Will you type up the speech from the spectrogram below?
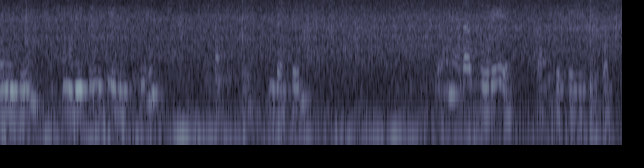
এই যে, এখন আমি তেল দিয়ে দিচ্ছি। দেখেন, ক্যামেরা ধরে কাজ করতে দিচ্ছি কষ্ট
